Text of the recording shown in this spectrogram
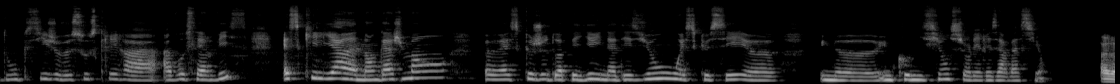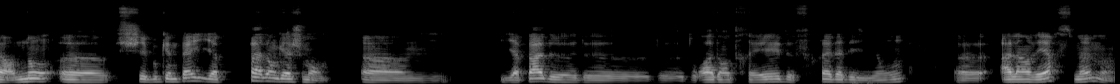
donc si je veux souscrire à, vos services, est-ce qu'il y a un engagement euh, Est-ce que je dois payer une adhésion ou est-ce que c'est euh, une, euh, une, commission sur les réservations? Alors non, chez Book Pay, il n'y a pas d'engagement. il n'y a pas de, de, droit d'entrée, de frais d'adhésion. à l'inverse même,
